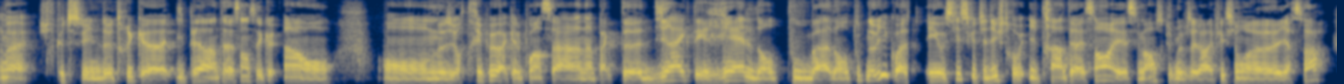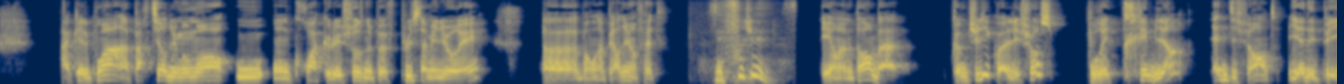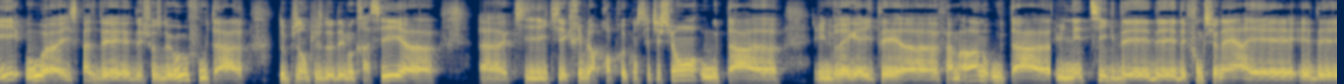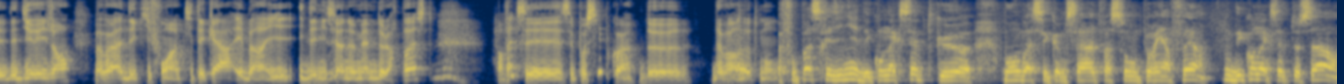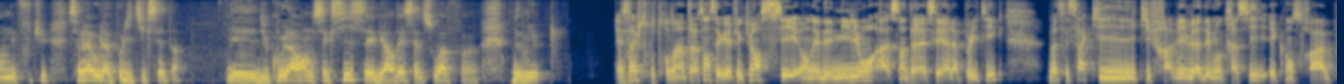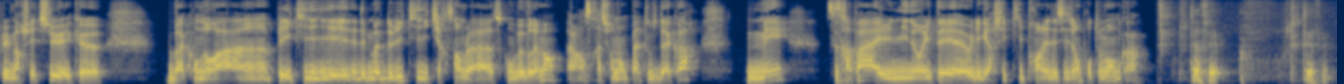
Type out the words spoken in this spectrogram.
Ouais, je trouve que tu soulignes deux trucs euh, hyper intéressants. C'est que un, on, on, mesure très peu à quel point ça a un impact direct et réel dans tout, bah, dans toutes nos vies, quoi. Et aussi, ce que tu dis, que je trouve ultra intéressant, et c'est marrant parce que je me faisais la réflexion euh, hier soir, à quel point, à partir du moment où on croit que les choses ne peuvent plus s'améliorer, euh, bah, on a perdu en fait. C'est foutu. Et en même temps, bah, comme tu dis, quoi, les choses pourraient très bien être différentes. Il y a des pays où euh, il se passe des, des, choses de ouf, où tu as de plus en plus de démocratie, euh, euh, qui, qui, écrivent leur propre constitution, où tu as euh, une vraie égalité euh, femmes-hommes, où tu as une éthique des, des, des fonctionnaires et, et des, dirigeants. Bah voilà, dès qu'ils font un petit écart, et eh ben ils, ils démissionnent eux-mêmes de leur poste. En fait, c'est possible quoi de d'avoir un autre monde. Faut pas se résigner dès qu'on accepte que bon bah c'est comme ça, de toute façon on peut rien faire. Dès qu'on accepte ça, on est foutu. C'est là où la politique s'éteint. Et du coup, la rendre sexy, c'est garder cette soif euh, de mieux. Et ça je trouve trop intéressant, c'est qu'effectivement, si on est des millions à s'intéresser à la politique, bah c'est ça qui, qui fera vivre la démocratie et qu'on se fera plus marcher dessus et que bah qu'on aura un pays qui ait des modes de vie qui, qui ressemblent à ce qu'on veut vraiment. Alors on sera sûrement pas tous d'accord, mais ce sera pas une minorité oligarchique qui prend les décisions pour tout le monde, quoi. Tout à fait, tout à fait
